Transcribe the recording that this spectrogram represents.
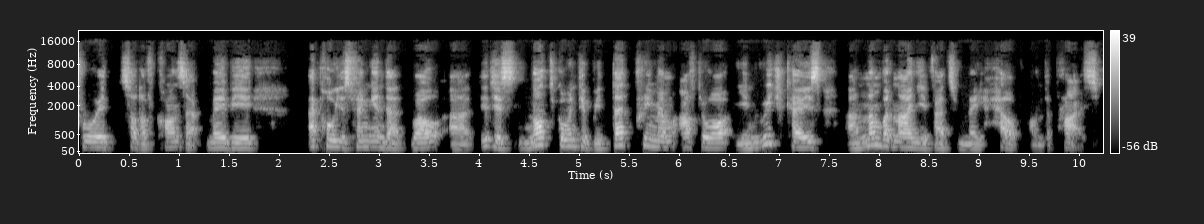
fluid sort of concept. Maybe apple is thinking that well uh, it is not going to be that premium after all in which case a number nine effect may help on the price.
